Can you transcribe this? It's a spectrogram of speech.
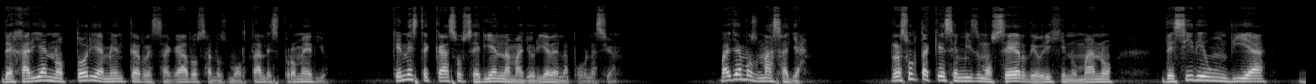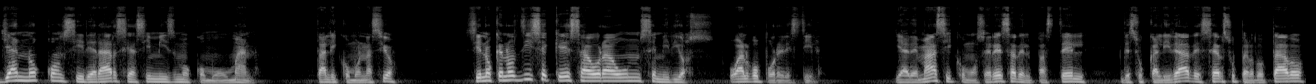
dejaría notoriamente rezagados a los mortales promedio, que en este caso serían la mayoría de la población. Vayamos más allá. Resulta que ese mismo ser de origen humano decide un día ya no considerarse a sí mismo como humano, tal y como nació, sino que nos dice que es ahora un semidios o algo por el estilo. Y además, y como cereza del pastel de su calidad de ser superdotado,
